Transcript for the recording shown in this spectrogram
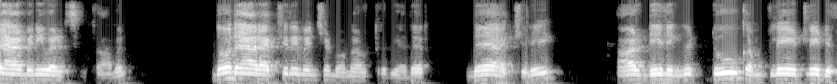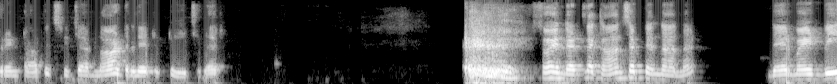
they have many words in common though they are actually mention one after the other they actually are dealing with two completely different topics which are not related to each other. so in that concept என்னன்னா there might be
